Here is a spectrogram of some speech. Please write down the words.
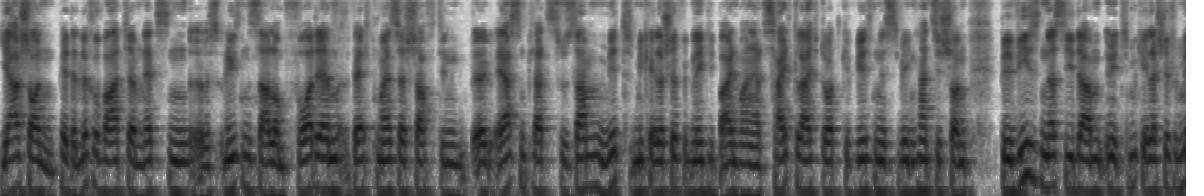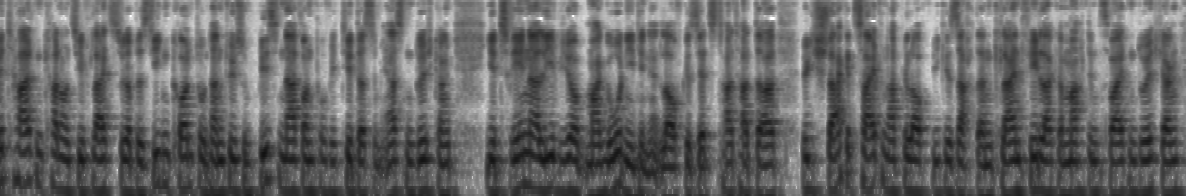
Ja, schon. Peter Lüchow hatte im letzten äh, Riesenslalom vor der Weltmeisterschaft den äh, ersten Platz zusammen mit Michaela Schiffer gelegt. Die beiden waren ja zeitgleich dort gewesen. Deswegen hat sie schon bewiesen, dass sie da mit Michaela Schiffer mithalten kann und sie vielleicht sogar besiegen konnte und dann natürlich so ein bisschen davon profitiert, dass im ersten Durchgang ihr Trainer Livio Magoni den Lauf gesetzt hat, hat da wirklich starke Zeiten abgelaufen. Wie gesagt, dann einen kleinen Fehler gemacht im zweiten Durchgang,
